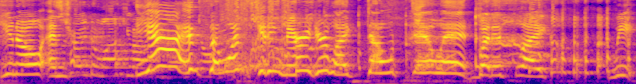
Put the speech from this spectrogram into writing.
you know, and trying to walk you out. yeah, and door. someone's getting married, you're like, don't do it. But it's like we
